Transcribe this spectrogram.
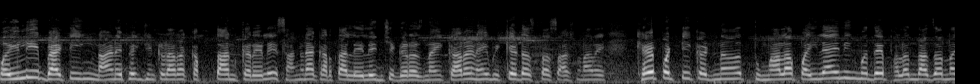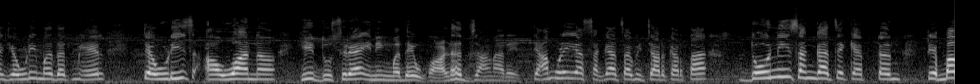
पहिली बॅटिंग नाणेफेक जिंकणारा कप्तान करेल हे सांगण्याकरता लेलेंची गरज नाही. कारण हे विकेटच तसं असणार आहे खेळपट्टीकडनं तुम्हाला पहिल्या इनिंगमध्ये फलंदाजांना जेवढी मदत मिळेल तेवढीच आव्हानं ही दुसऱ्या इनिंगमध्ये वाढत जाणार आहे त्यामुळे या सगळ्याचा विचार करता दोन्ही संघाचे कॅप्टन टेंबा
